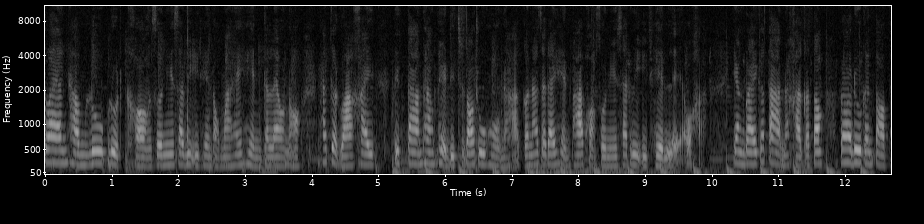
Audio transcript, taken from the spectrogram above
กล้งทำรูปหลุดของ Sony s a b i E10 ออกมาให้เห็นกันแล้วเนาะ ถ้าเกิดว่าใครติดตามทางเพจ Digital to Home นะคะ ก็น่าจะได้เห็นภาพของ Sony ZV E10 แล้วค่ะ อย่างไรก็ตามนะคะ ก็ต้องรอดูกันต่อไป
